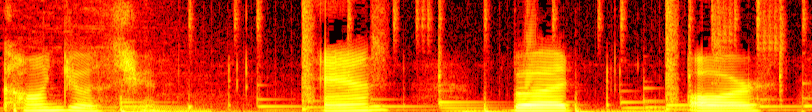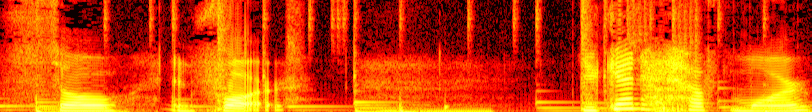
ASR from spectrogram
conjunction and, but, or, so, and for. You can have more,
